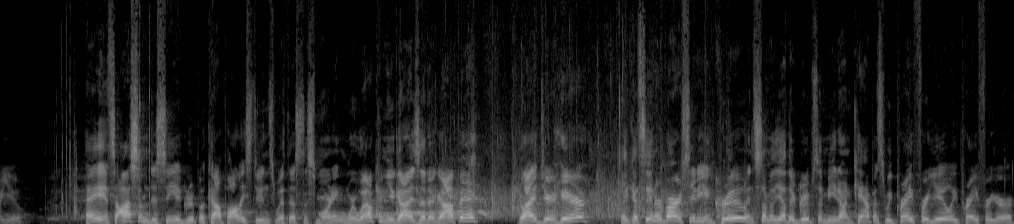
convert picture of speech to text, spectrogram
are you? Hey, it's awesome to see a group of Cal Poly students with us this morning. We're welcome you guys at Agape. Glad you're here. I think it's InterVarsity and Cru and some of the other groups that meet on campus. We pray for you. We pray for your,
